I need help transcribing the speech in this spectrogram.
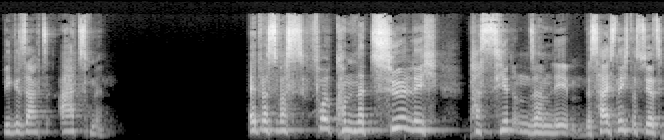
wie gesagt, atmen. Etwas, was vollkommen natürlich passiert in unserem Leben. Das heißt nicht, dass du jetzt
